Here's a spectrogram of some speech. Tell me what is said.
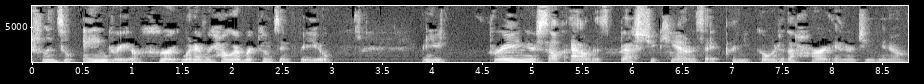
feeling so angry or hurt, whatever, however it comes in for you. And you bring yourself out as best you can and say, and you go into the heart energy, you know.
